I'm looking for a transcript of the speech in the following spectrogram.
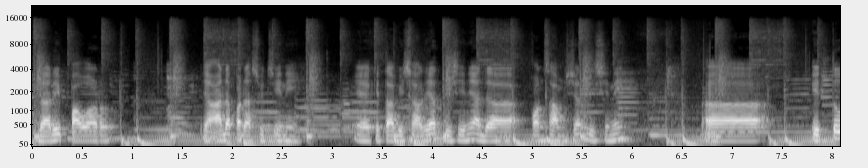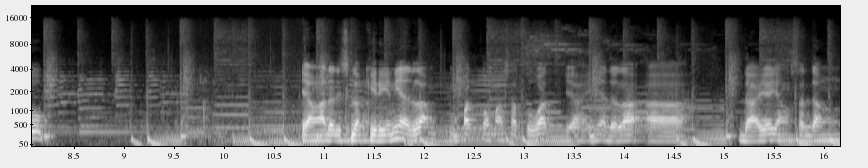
dari power yang ada pada switch ini. Ya kita bisa lihat di sini ada consumption di sini uh, itu yang ada di sebelah kiri ini adalah 4,1 watt. Ya ini adalah uh, daya yang sedang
